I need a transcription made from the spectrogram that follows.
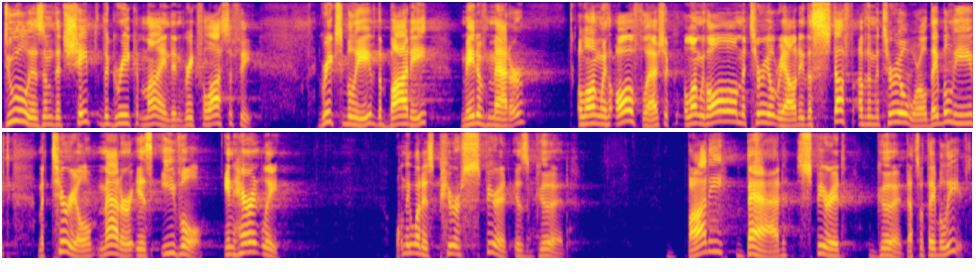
dualism that shaped the Greek mind and Greek philosophy. Greeks believed the body made of matter, along with all flesh, along with all material reality, the stuff of the material world, they believed material matter is evil inherently. Only what is pure spirit is good. Body bad, spirit good. That's what they believed.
